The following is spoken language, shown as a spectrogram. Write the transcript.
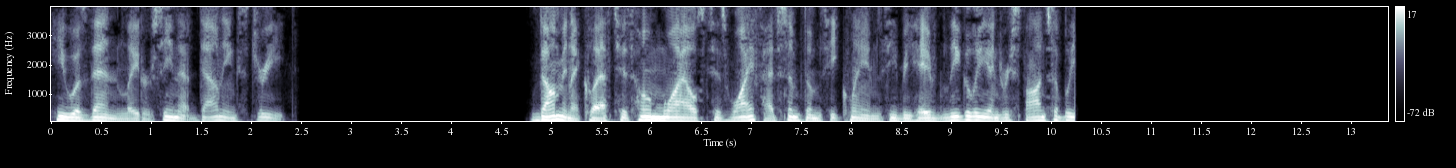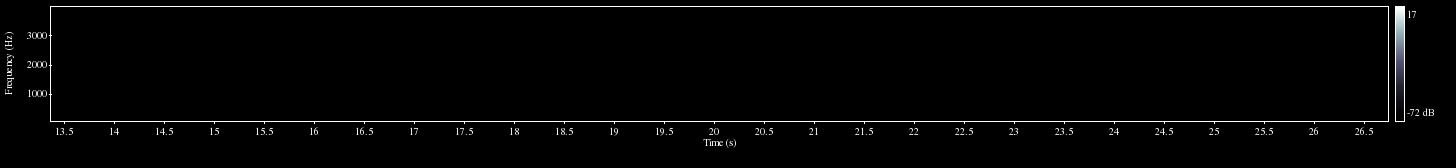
He was then later seen at Downing Street. Dominic left his home whilst his wife had symptoms he claims he behaved legally and responsibly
